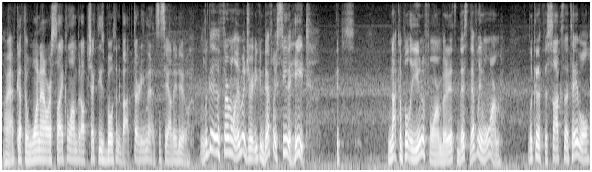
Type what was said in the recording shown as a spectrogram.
All right, I've got the one hour cycle on, but I'll check these both in about 30 minutes and see how they do. Look at the thermal imager, you can definitely see the heat. It's not completely uniform, but it's, it's definitely warm. Looking at the socks on the table,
